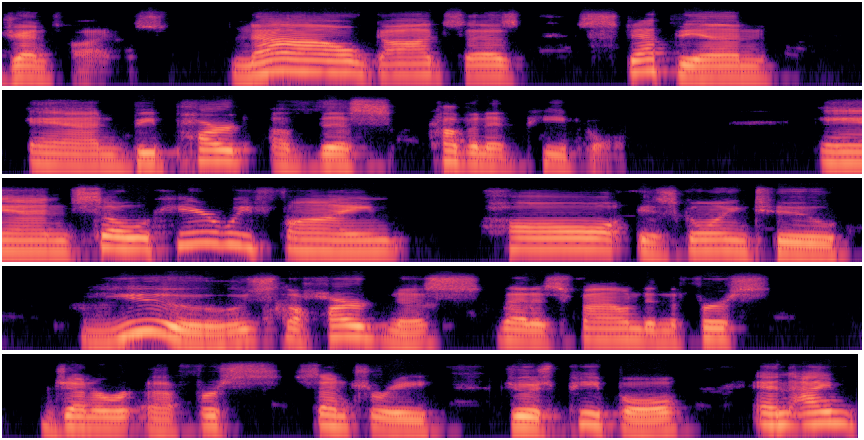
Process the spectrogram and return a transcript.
Gentiles. Now God says, step in and be part of this covenant people. And so here we find Paul is going to use the hardness that is found in the first gener- uh, first century Jewish people and I'm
